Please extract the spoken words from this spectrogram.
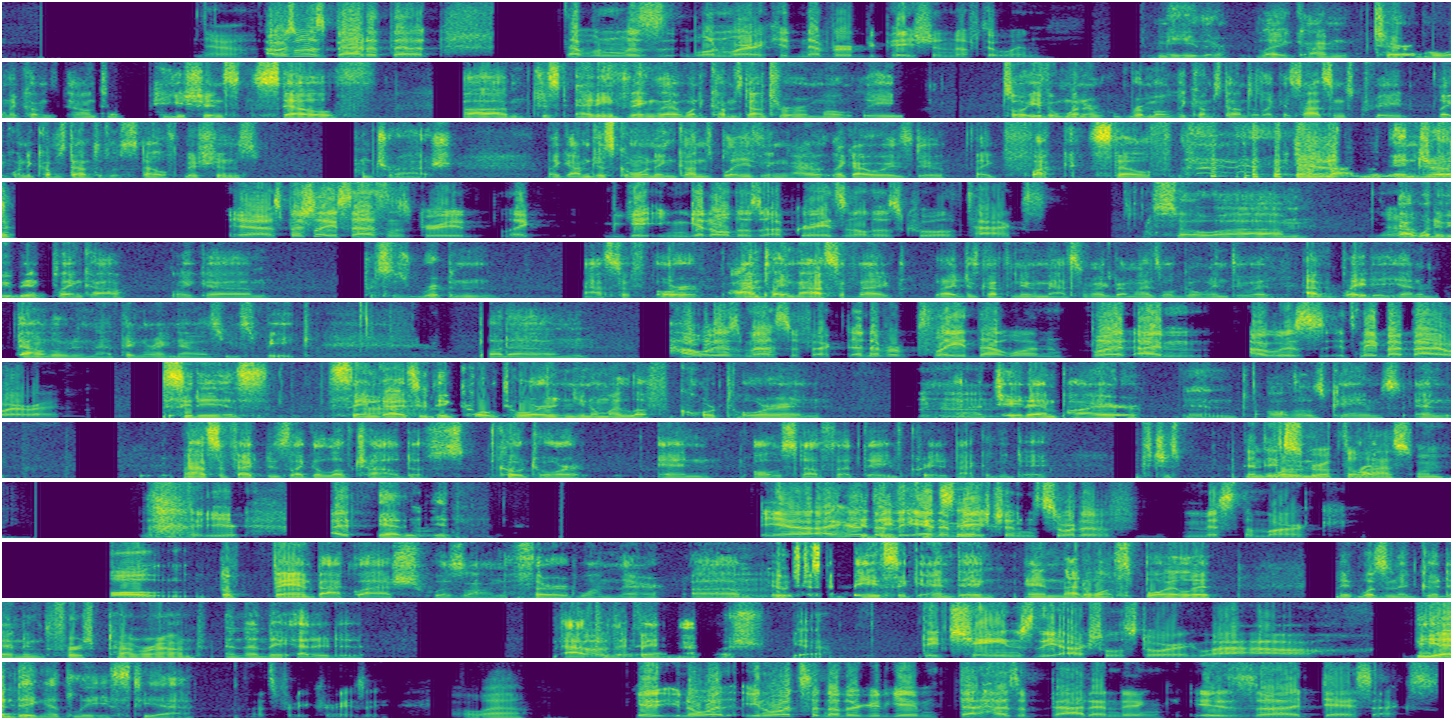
Yeah, I was always bad at that. That one was one where I could never be patient enough to win. Me either. Like I'm terrible when it comes down to patience, stealth, um, just anything that when it comes down to remotely. So even when it remotely comes down to like Assassin's Creed, like when it comes down to the stealth missions, I'm trash. Like I'm just going in guns blazing. I like I always do. Like fuck stealth. Yeah. I'm not a ninja. Yeah, especially Assassin's Creed. Like you get you can get all those upgrades and all those cool attacks. So um, yeah, what have you been playing, Kyle? Like um, Chris is ripping Mass Effect, or I'm playing Mass Effect. I just got the new Mass Effect. I might as well go into it. haven't played it yet. I'm downloading that thing right now as we speak. But um, How is Mass Effect? I never played that one, but I'm I was it's made by BioWare, right? yes, it is same guys who did KOTOR, and you know my love for KOTOR and uh, Mhm. Jade Empire and all those games. And Mass Effect is like a love child of KOTOR and all the stuff that they've created back in the day. It's just But then they One screw them- up the my- last one. yeah. I yeah, they did. yeah, I heard Did that the fix it? animation sort of missed the mark. Well, the fan backlash was on the third one there. Um, Mm. It was just a basic ending, and I don't want to spoil it. But it wasn't a good ending the first time around, and then they edited it after Oh, the fan backlash. Yeah, They changed the actual story. Wow. the ending at least. Yeah, That's pretty crazy. Oh wow. You, you know what? You know what's another good game that has a bad ending is uh, Deus Ex.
